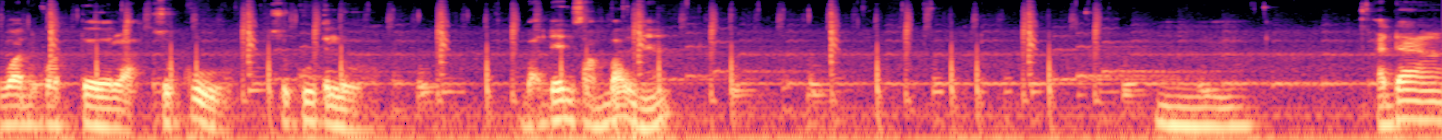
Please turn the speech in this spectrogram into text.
one quarter lah. Suku. Suku telur. But then sambalnya ada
